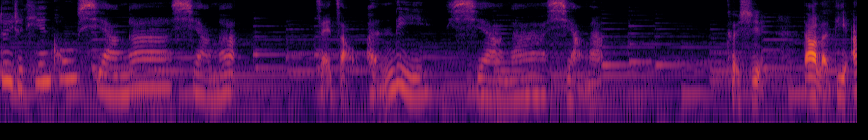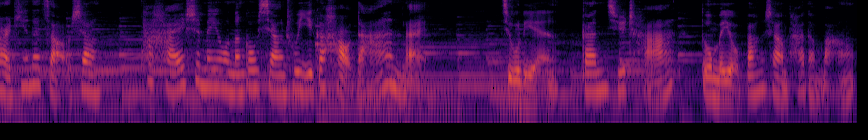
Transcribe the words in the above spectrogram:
对着天空想啊想啊。在澡盆里想啊想啊，可是到了第二天的早上，他还是没有能够想出一个好答案来，就连柑橘茶都没有帮上他的忙。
